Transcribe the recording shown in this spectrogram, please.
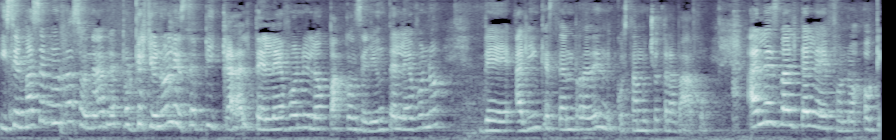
Y se me hace muy razonable porque yo no le sé picar al teléfono y luego para conseguir un teléfono de alguien que está en redes me cuesta mucho trabajo. Ahí les va el teléfono, ¿ok?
